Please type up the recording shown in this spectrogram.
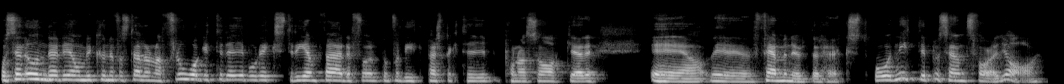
Och sen undrar vi om vi kunde få ställa några frågor till dig. Det vore extremt värdefullt att få ditt perspektiv på några saker. Eh, eh fem minuter högst. Och 90 procent svarar ja.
